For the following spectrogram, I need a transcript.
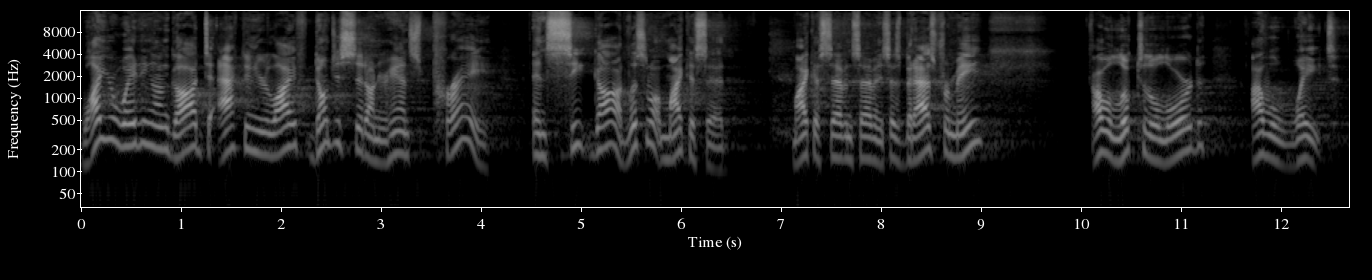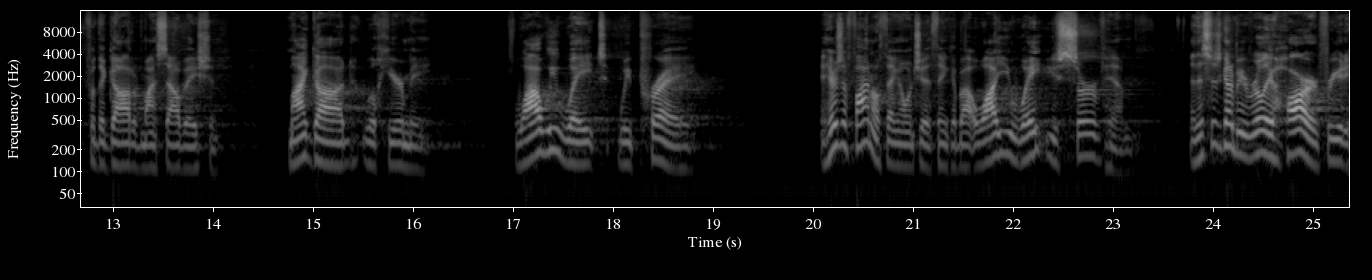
While you're waiting on God to act in your life, don't just sit on your hands. Pray and seek God. Listen to what Micah said. Micah 7 7. He says, But as for me, I will look to the Lord. I will wait for the God of my salvation. My God will hear me. While we wait, we pray. And here's a final thing I want you to think about. While you wait, you serve Him. And this is going to be really hard for you to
